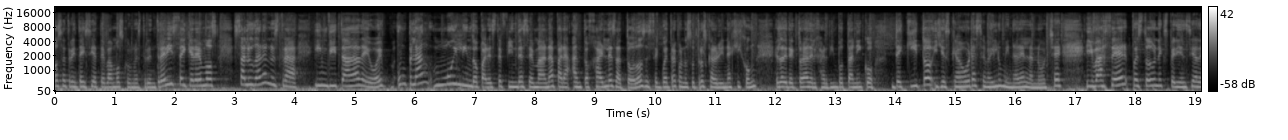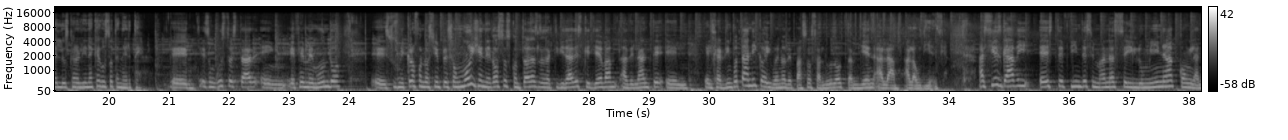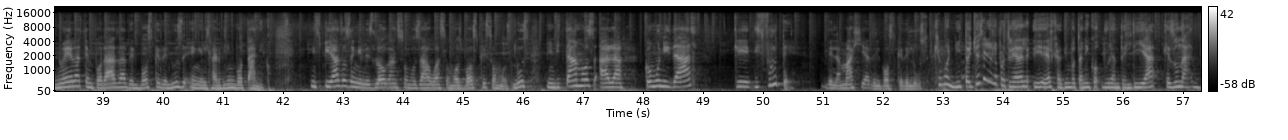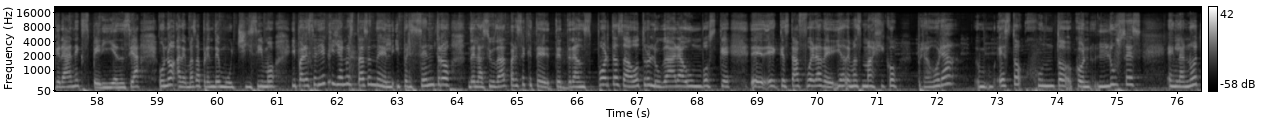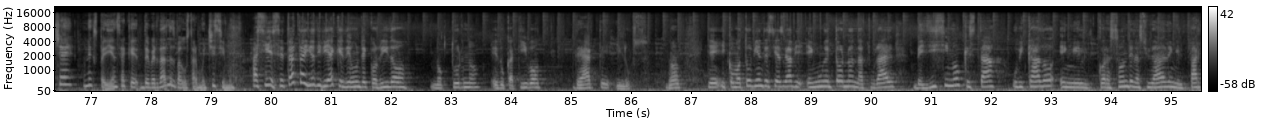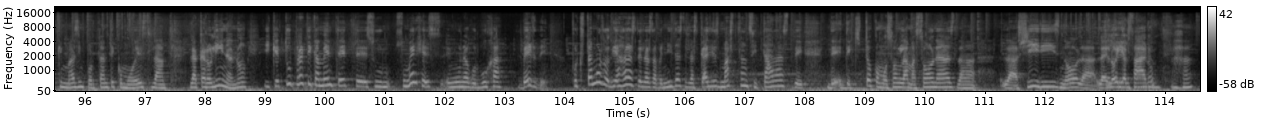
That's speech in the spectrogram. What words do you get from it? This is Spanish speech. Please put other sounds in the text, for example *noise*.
12.37 vamos con nuestra entrevista y queremos saludar a nuestra invitada de hoy. Un plan muy lindo para este fin de semana, para antojarles a todos. Se encuentra con nosotros Carolina Gijón, es la directora del Jardín Botánico de Quito y es que ahora se va a iluminar en la noche y va a ser pues toda una experiencia de luz. Carolina, qué gusto tenerte. Eh, es un gusto estar en FM Mundo. Eh, sus micrófonos siempre son muy generosos con todas las actividades que llevan adelante el, Jardín Botánico y bueno, de paso saludo también a la, a la audiencia. Así es, Gaby, este fin de semana se ilumina con la nueva temporada del Bosque de Luz en el Jardín Botánico. Inspirados en el eslogan Somos agua, somos bosque, somos luz, invitamos a la comunidad que disfrute de la magia del bosque de luz. Qué bonito. Yo he tenido la oportunidad de ir al jardín botánico durante el día, que es una gran experiencia. Uno además aprende muchísimo y parecería que ya no estás en el hipercentro de la ciudad, parece que te, transportas a otro lugar, a un bosque eh, eh, que está fuera de, y además mágico. Pero ahora esto junto con luces en la noche, una experiencia que de verdad les va a gustar muchísimo. Así es, se trata yo diría que de un recorrido nocturno, educativo, de arte y luz, ¿no? Y, y, como tú bien decías, Gaby, en un entorno natural bellísimo que está ubicado en el corazón de la ciudad, en el parque más importante como es la, la Carolina, ¿no? Y que tú prácticamente te sumerges en una burbuja verde porque estamos rodeadas de las avenidas, de las calles más transitadas de, Quito, como son la Amazonas, la, la Shiris, ¿no? La, la Eloy Alfaro.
